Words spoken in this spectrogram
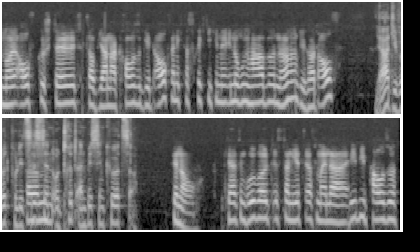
neu aufgestellt. Ich glaube, Jana Krause geht auch, wenn ich das richtig in Erinnerung habe. Ne? Die hört auf. Ja, die wird Polizistin ähm, und tritt ein bisschen kürzer. Genau. Kerstin Wohlwold ist dann jetzt erstmal in der Babypause.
